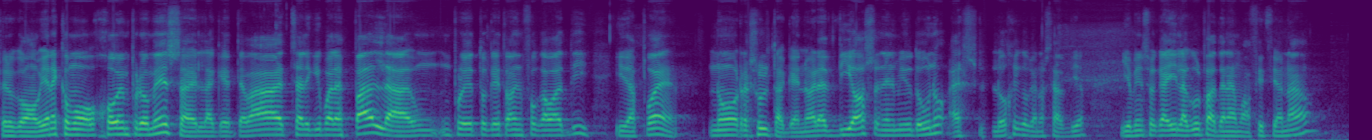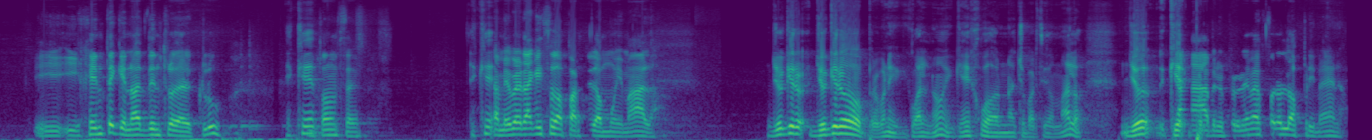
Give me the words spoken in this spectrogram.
pero como vienes como joven promesa en la que te va a echar el equipo a la espalda, un, un proyecto que estaba enfocado a ti, y después no resulta que no eres Dios en el minuto uno, es lógico que no seas Dios. Y yo pienso que ahí la culpa la tenemos aficionados y, gente que no es dentro del club. Es que. Entonces. Es que. También es verdad que hizo dos partidos muy malos. Yo quiero, yo quiero. Pero bueno, igual no. ¿Y qué jugador no ha hecho partidos malos? Yo. ah, pero el problema fueron los primeros.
